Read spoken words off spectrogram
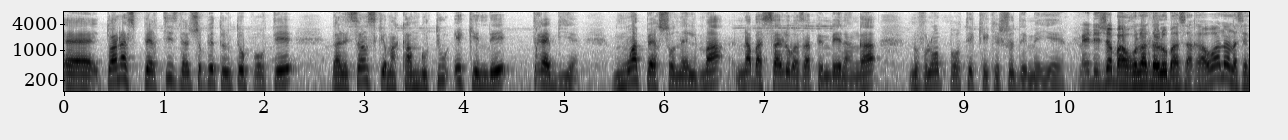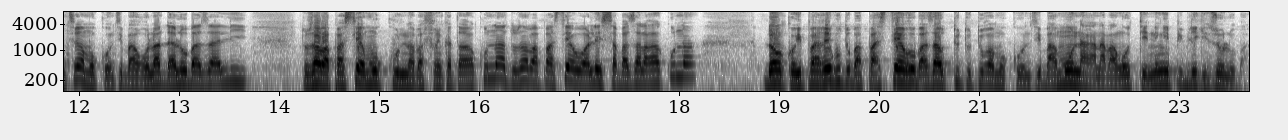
euh, toana expertise na biso mpe tolingi toporte dans le sens que makambo tu ekende très bien moi personnellement na basali oyo baza pembeni na nga nous voulons porter quelque chose de meilleur. Mais déjà baroland dalo bazalaka wana na ceinture ya mokonzi baroland dalo bazali. Toza bapaster mokuna bafrenkataka kuna toza bapaster walesa bazalaka kuna. Donc ipare kutu bapaster oyo baza tout autour ya mokonzi bamonaka na bango te ndenge publike ezoloba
